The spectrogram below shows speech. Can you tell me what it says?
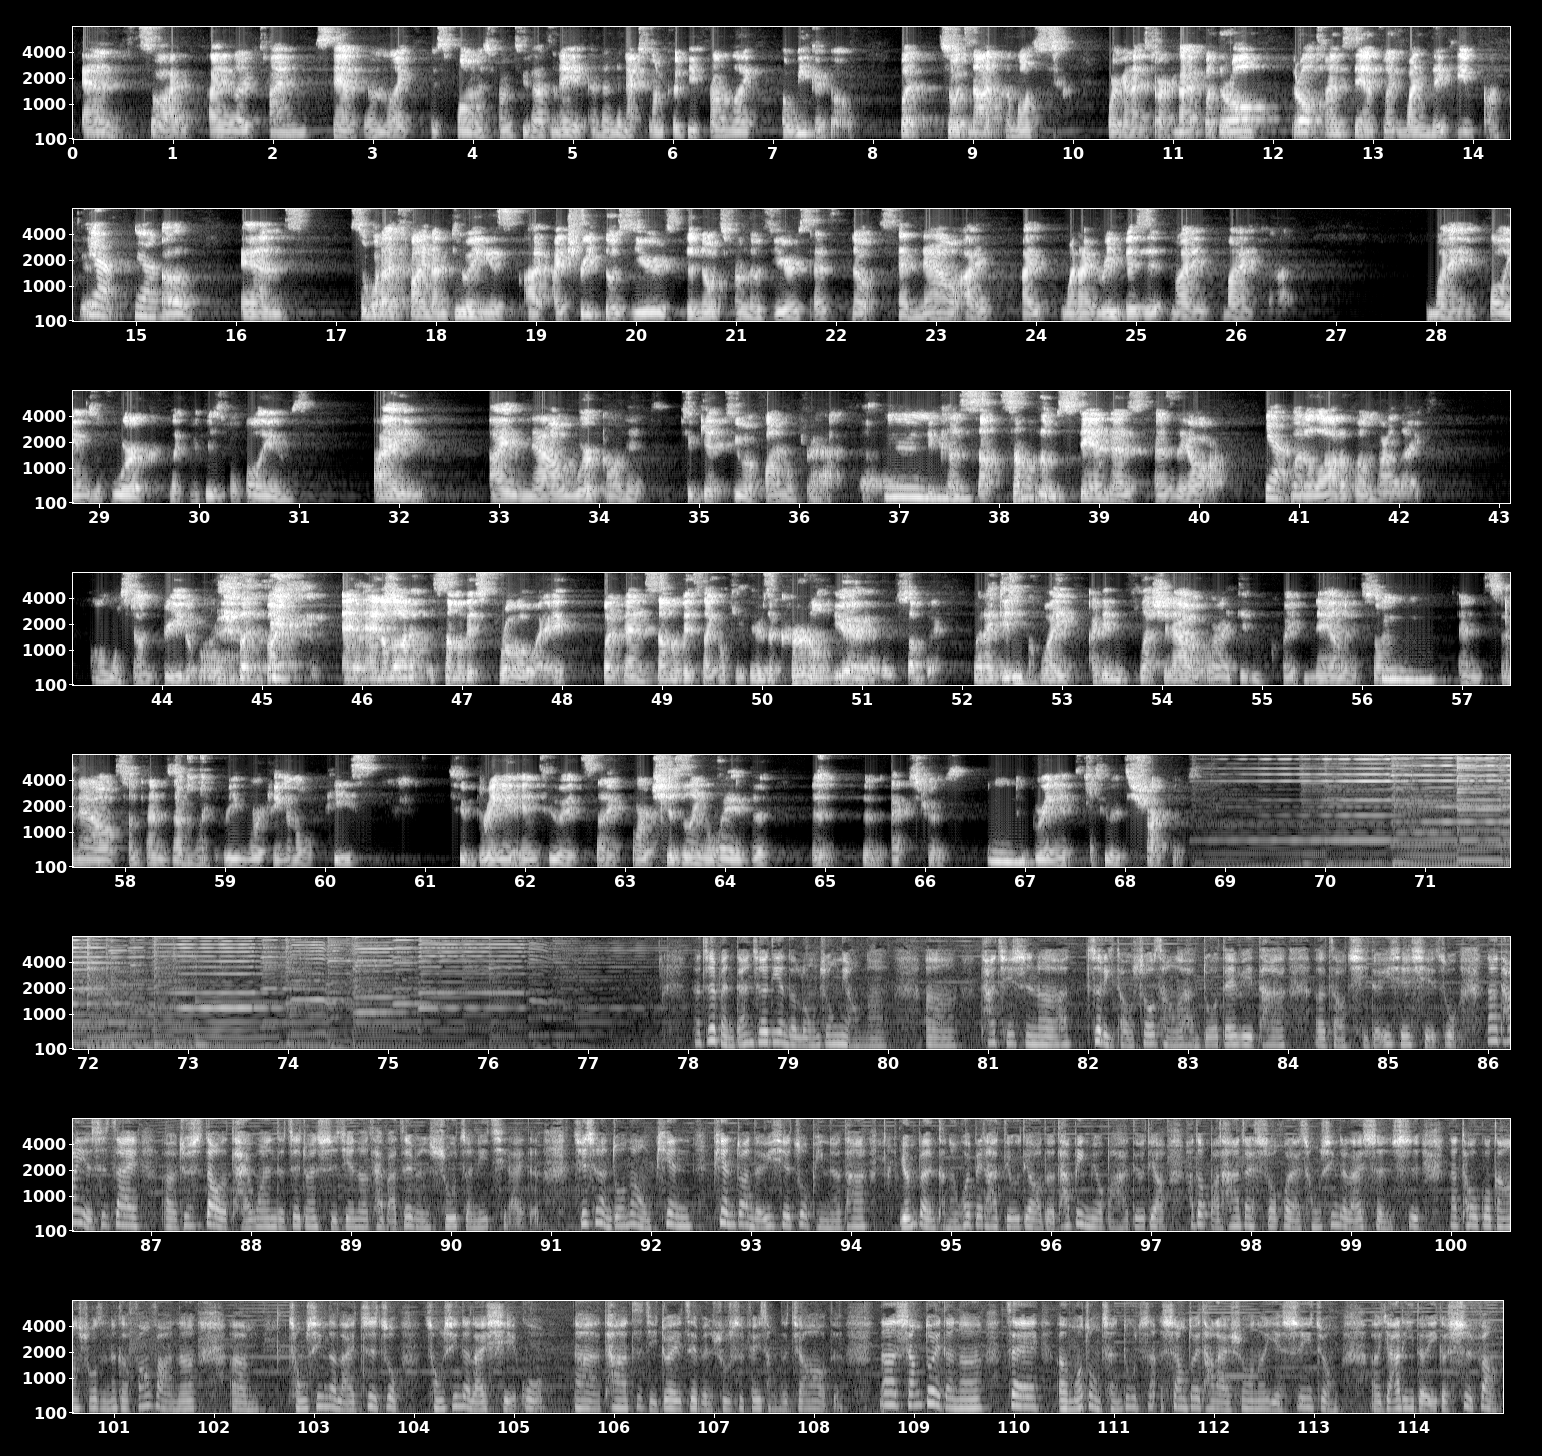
and so I I like time stamp them like this poem is from 2008, and then the next one could be from like a week ago, but so it's not the most organized archive, but they're all they're all time stamped like when they came from. Yeah, yeah. Uh, and so what I find I'm doing is I, I treat those years, the notes from those years, as notes. And now I, I when I revisit my my uh, my volumes of work, like my digital volumes, I I now work on it to get to a final draft uh, Mm. because some, some of them stand as as they are yeah. but a lot of them are like almost unreadable. But but and, and a lot of some of it's throwaway, but then some of it's like okay, there's a kernel here, yeah, there's something. but I didn't quite I didn't flesh it out or I didn't quite nail it. So I'm Mm. and so now sometimes I'm like reworking an old piece to bring it into its like or chiseling away the the, the extras to Mm. bring it to its sharpest. 那这本单车店的笼中鸟呢？嗯、它其实呢，这里头收藏了很多 David 他呃早期的一些写作。那他也是在呃，就是到了台湾的这段时间呢，才把这本书整理起来的。其实很多那种片片段的一些作品呢，他原本可能会被他丢掉的，他并没有把它丢掉，他都把它再收回来，重新的来审视。那透过刚刚说的那个方法呢，嗯，重新的来制作，重新的来写过。那他自己对这本书是非常的骄傲的。那相对的呢，在呃某种程度上上对他来说呢，也是一种呃压力的一个释放。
